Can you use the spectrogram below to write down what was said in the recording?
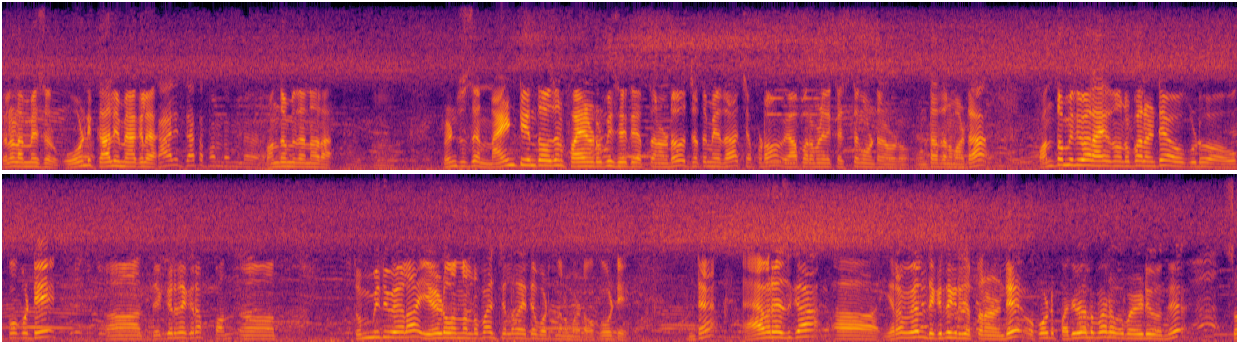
పిల్లలు అమ్మేశారు ఓన్లీ ఖాళీ మేకలే. పంతొమ్మిదిన్నర పంతొమ్మిదిన్నర ఫ్రెండ్స్ చూస్తే nineteen thousand five hundred rupees అయితే చెప్తున్నాడు. జత మీద చెప్పడం వ్యాపారం అనేది ఖచ్చితంగా ఉంటాడు ఉంటుందన్నమాట. పంతొమ్మిది వేల ఐదు వందల రూపాయలు అంటే ఒకడు ఒక్కొక్కటి దగ్గర దగ్గర తొమ్మిది వేల ఏడు వందల రూపాయలు చిల్లర అయితే పడుతుంది అనమాట ఒక్కొక్కటి. అంటే యావరేజ్గా ఇరవై వేలు దగ్గర దగ్గర చెప్తున్నానండి. ఒకటి పదివేల రూపాయలు ఒక బయట ఉంది. సో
